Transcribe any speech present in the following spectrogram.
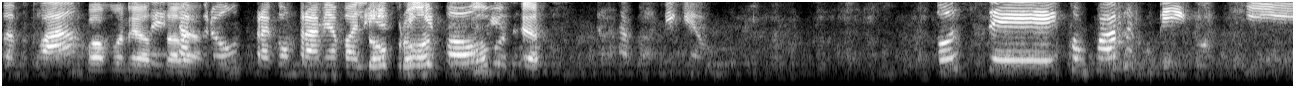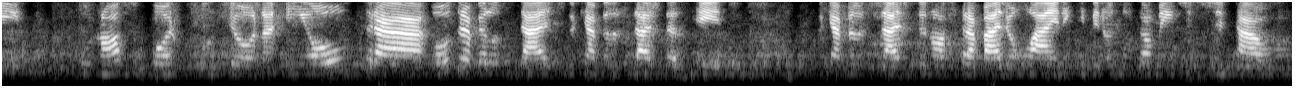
Vamos lá? Vamos Você nessa, está Léo. pronto para comprar minha bolinha de pronto, vamos nessa. Tá bom. Miguel, você concorda comigo que o nosso corpo funciona em outra, outra velocidade do que a velocidade das redes? Do que a velocidade do nosso trabalho online, que virou totalmente digital?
